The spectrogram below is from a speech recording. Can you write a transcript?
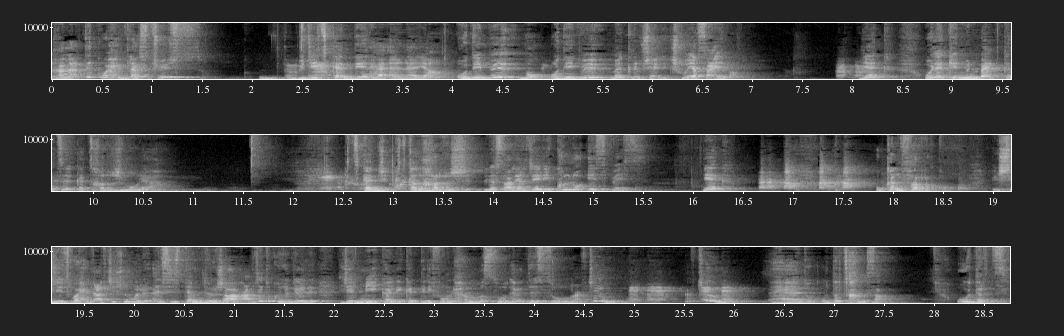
غنعطيك واحد l'astuce بديت كنديرها انايا au début bon au début ما نكذبش عليك شوية صعيبة. ياك؟ ولكن من بعد كت كتخرج مولاها. كنت كنجي كنت كنخرج le salaire ديالي كله espèces. ياك؟ وكنفرقو. شريت واحد عرفتي شنو هو ان سيستيم دو جار عرفتي دوك ديال الميكا اللي كديري فيهم الحمص والعدس وعرفتيهم عرفتيهم هادوك ودرت خمسة. ودرت.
